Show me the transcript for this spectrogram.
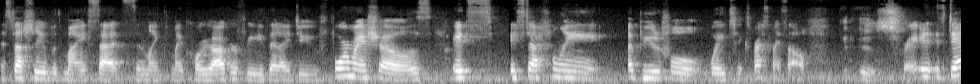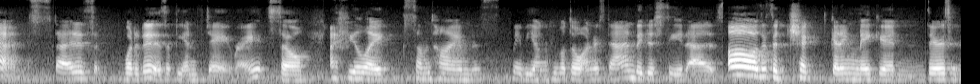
especially with my sets and like my choreography that I do for my shows. It's it's definitely a beautiful way to express myself. It is. right? It- It's dance. That is what it is at the end of the day, right? So I feel like sometimes maybe younger people don't understand. They just see it as, oh, there's a chick getting naked and there's her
